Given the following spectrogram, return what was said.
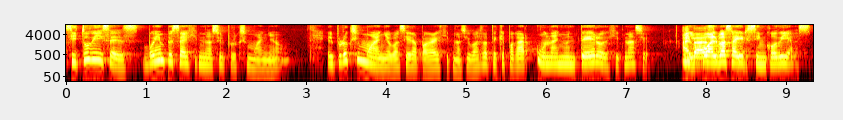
si tú dices, voy a empezar el gimnasio el próximo año, el próximo año vas a ir a pagar el gimnasio y vas a tener que pagar un año entero de gimnasio, al cual vas a ir cinco días.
